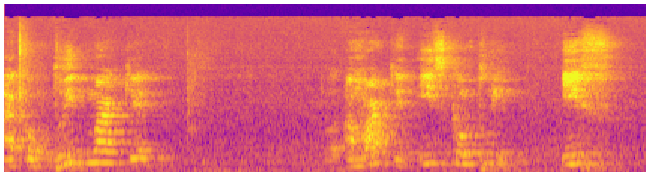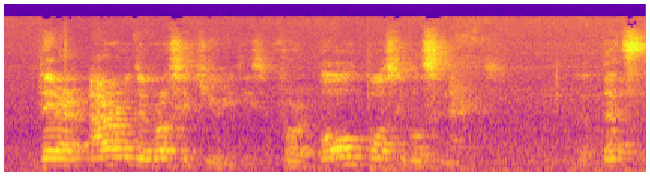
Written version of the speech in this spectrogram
a complete market, a market is complete if there are Arrow-Debreu securities for all possible scenarios. That's,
